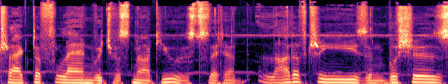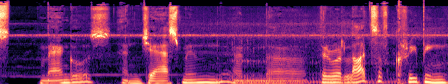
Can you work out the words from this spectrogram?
tract of land which was not used that had a lot of trees and bushes mangoes and jasmine, and uh, there were lots of creeping,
